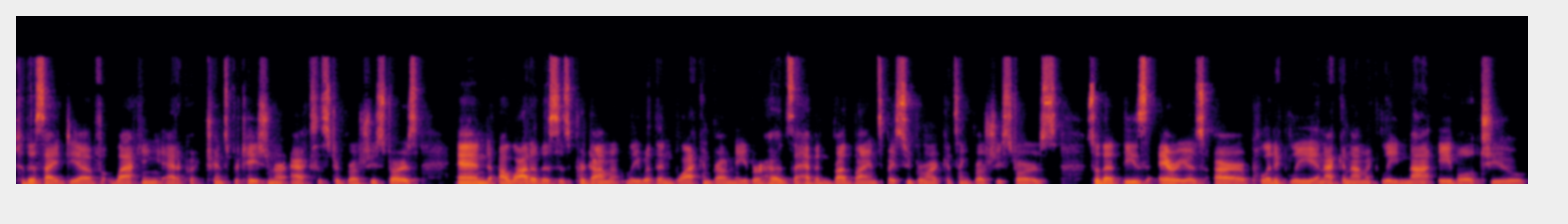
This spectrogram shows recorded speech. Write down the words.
to this idea of lacking adequate transportation or access to grocery stores. And a lot of this is predominantly within Black and Brown neighborhoods that have been redlined by supermarkets and grocery stores, so that these areas are politically and economically not able to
